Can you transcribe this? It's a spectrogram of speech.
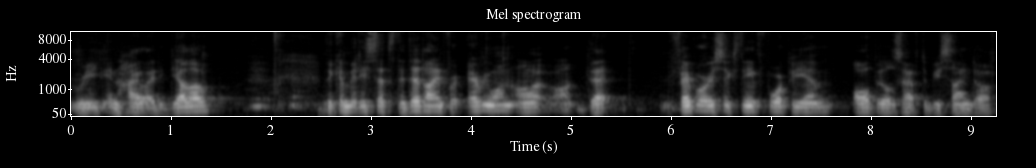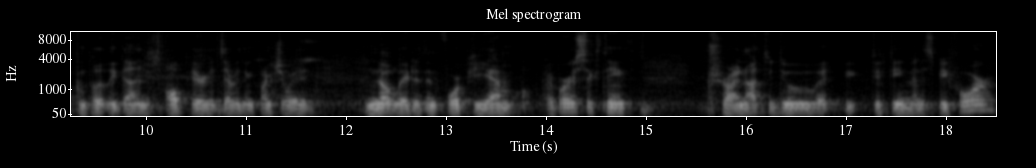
read in highlighted yellow. The committee sets the deadline for everyone on, on that February 16th, 4 PM. All bills have to be signed off, completely done, all periods, everything punctuated, no later than 4 PM, February 16th. Try not to do it 15 minutes before,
